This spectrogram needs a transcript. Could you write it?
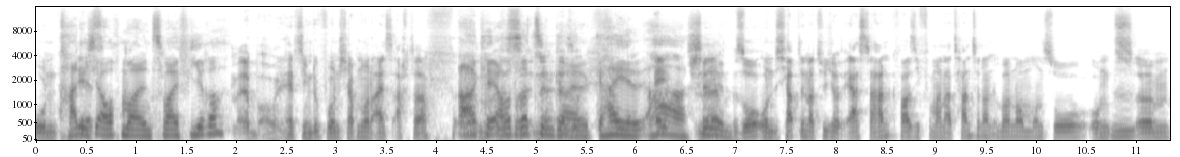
und Hatte ich auch mal einen 2-4er? Äh, herzlichen Glückwunsch, ich habe nur einen 1-8er. Ah, okay, ähm, aber trotzdem ne, geil. Also, geil. Ah, ey, schön. Ne, so, und ich habe den natürlich aus erster Hand quasi von meiner Tante dann übernommen und so. Und mhm. ähm,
